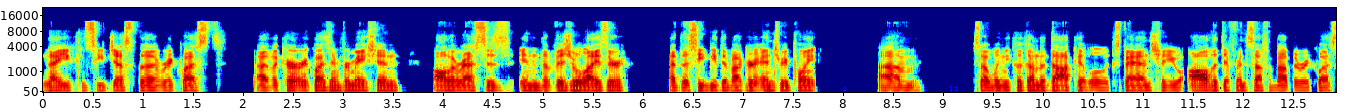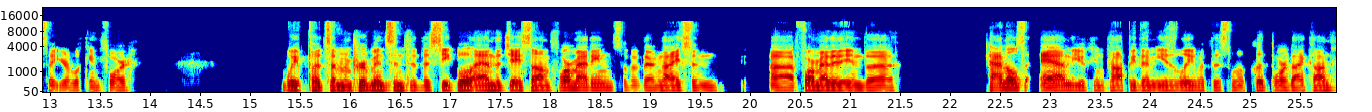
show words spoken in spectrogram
now you can see just the request, uh, the current request information. All the rest is in the visualizer at the CB debugger entry point. Um, so when you click on the doc, it will expand, show you all the different stuff about the request that you're looking for. We've put some improvements into the SQL and the JSON formatting so that they're nice and uh, formatted in the panels, and you can copy them easily with this little clipboard icon.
